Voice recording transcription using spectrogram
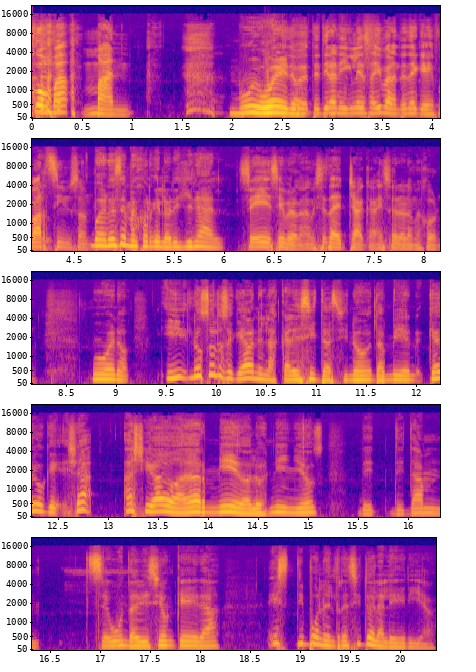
coma, man. Muy bueno. Te, te tiran inglés ahí para entender que es Bart Simpson. Bueno, ese es mejor que el original. Sí, sí, pero con camiseta de chaca, eso era lo mejor. Muy bueno. Y no solo se quedaban en las calecitas, sino también que algo que ya ha llegado a dar miedo a los niños de, de tan segunda división que era, es tipo en el trencito de la alegría.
